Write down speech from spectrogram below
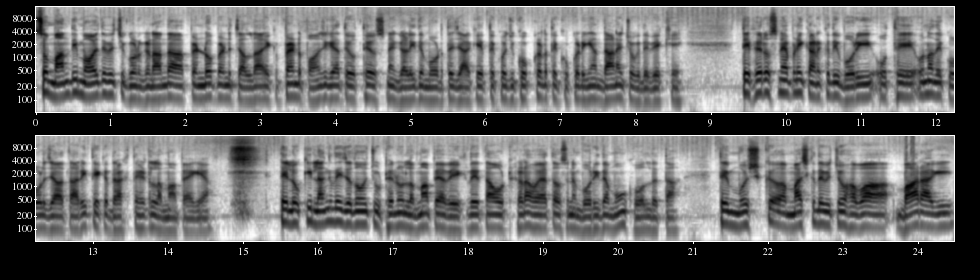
ਸੋ ਮਨ ਦੀ ਮੌਜ ਦੇ ਵਿੱਚ ਗੁੰਗਣਾਉਂਦਾ ਪਿੰਡੋਂ ਪਿੰਡ ਚੱਲਦਾ, ਇੱਕ ਪਿੰਡ ਪਹੁੰਚ ਗਿਆ ਤੇ ਉੱਥੇ ਉਸਨੇ ਗਲੀ ਦੇ ਮੋੜ ਤੇ ਜਾ ਕੇ ਤੇ ਕੁਝ ਕੁੱਕੜ ਤੇ ਕੁੱਕੜੀਆਂ ਦਾਣੇ ਚੁਗਦੇ ਵੇਖੇ। ਤੇ ਫਿਰ ਉਸਨੇ ਆਪਣੀ ਕਣਕ ਦੀ ਬੋਰੀ ਉੱਥੇ ਉਹਨਾਂ ਦੇ ਕੋਲ ਜਾ ਤਾਰੀ ਤੇ ਇੱਕ ਦਰਖਤ ਹੇਠ ਲੰਮਾ ਪੈ ਗਿਆ। ਤੇ ਲੋਕੀ ਲੰਘਦੇ ਜਦੋਂ ਝੂਠੇ ਨੂੰ ਲੰਮਾ ਪਿਆ ਵੇਖਦੇ ਤਾਂ ਉੱਠ ਖੜਾ ਹੋਇਆ ਤਾਂ ਉਸਨੇ ਬੋਰੀ ਦਾ ਮੂੰਹ ਖੋਲ ਦਿੱਤਾ। ਤੇ ਮੁਸ਼ਕ, ਮਸ਼ਕ ਦੇ ਵਿੱਚੋਂ ਹਵਾ ਬਾਹਰ ਆ ਗਈ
